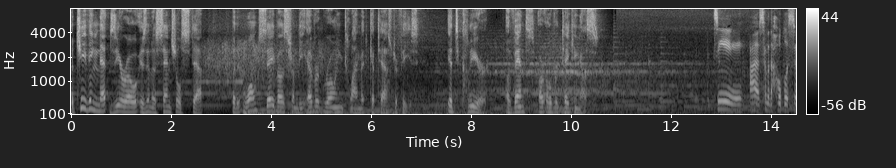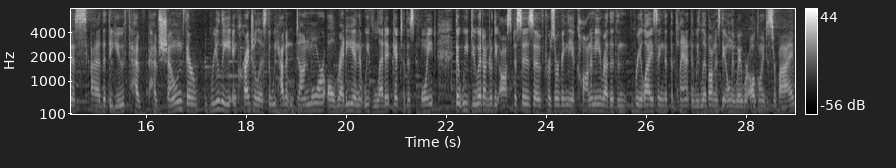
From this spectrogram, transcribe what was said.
Achieving net zero is an essential step, but it won't save us from the ever-growing climate catastrophes. It's clear events are overtaking us seeing uh, some of the hopelessness uh, that the youth have, have shown, they're really incredulous that we haven't done more already and that we've let it get to this point, that we do it under the auspices of preserving the economy rather than realizing that the planet that we live on is the only way we're all going to survive.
